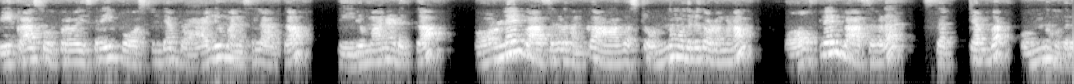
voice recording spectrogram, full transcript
ബി ക്ലാസ് സൂപ്പർവൈസർ ഈ പോസ്റ്റിന്റെ വാല്യൂ മനസ്സിലാക്കുക തീരുമാനം എടുക്കുക. ഓൺലൈൻ ക്ലാസ്സുകൾ നമുക്ക് ആഗസ്റ്റ് ഒന്ന് മുതൽ തുടങ്ങണം. ഓഫ്ലൈൻ ക്ലാസ്സുകൾ സെപ്റ്റംബർ ഒന്ന് മുതൽ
